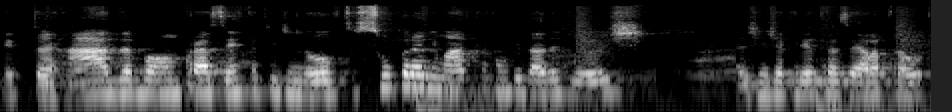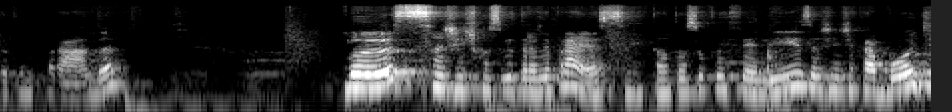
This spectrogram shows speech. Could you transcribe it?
Eu estou errada. Bom, um prazer estar aqui de novo. Estou super animada com a convidada de hoje. A gente já queria trazer ela para outra temporada. Mas a gente conseguiu trazer para essa. Então, estou super feliz. A gente acabou de,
